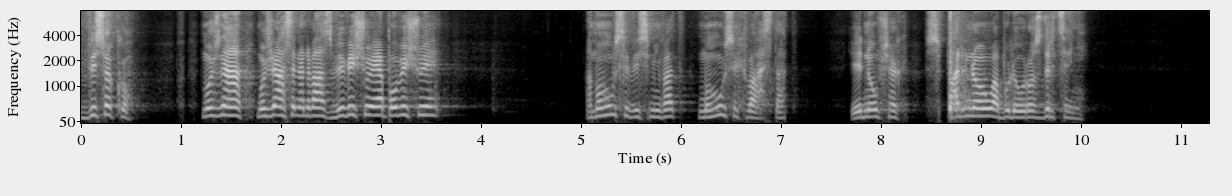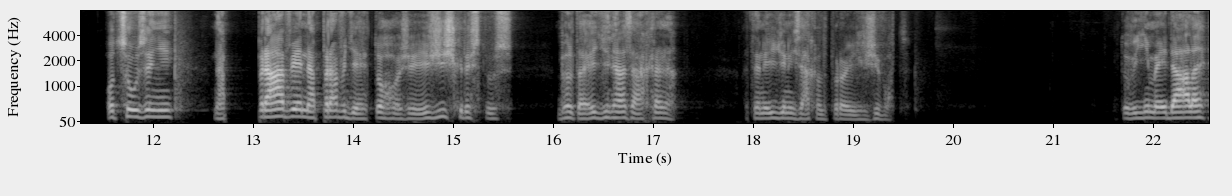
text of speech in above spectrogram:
vysoko. Možná, možná se nad vás vyvyšuje a povyšuje. A mohou se vysmívat, mohou se chvástat. Jednou však spadnou a budou rozdrceni. Odsouzeni na právě na pravdě toho, že Ježíš Kristus byl ta jediná záchrana a ten jediný základ pro jejich život. To vidíme i dále.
